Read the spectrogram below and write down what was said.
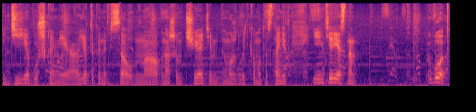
девушками. А Я так и написал в нашем чате, может быть кому-то станет интересно. Вот.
